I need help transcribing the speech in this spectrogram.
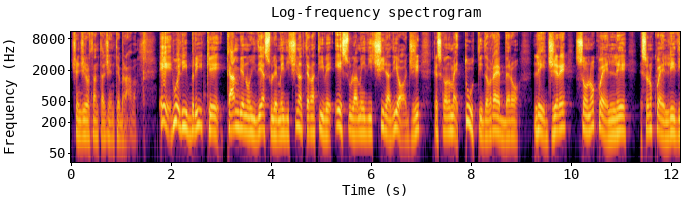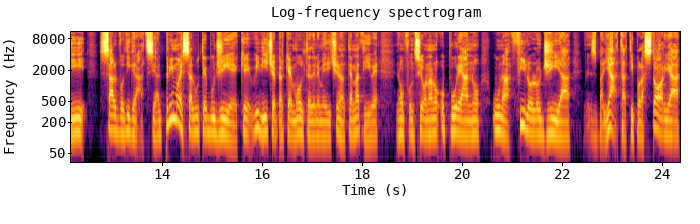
c'è in giro tanta gente brava. E due libri che cambiano idea sulle medicine alternative e sulla medicina di oggi, che secondo me tutti dovrebbero leggere, sono, quelle, sono quelli di Salvo di Grazia. Il primo è Salute e Bugie, che vi dice perché molte delle medicine alternative non funzionano oppure hanno una filologia sbagliata, tipo la storia,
